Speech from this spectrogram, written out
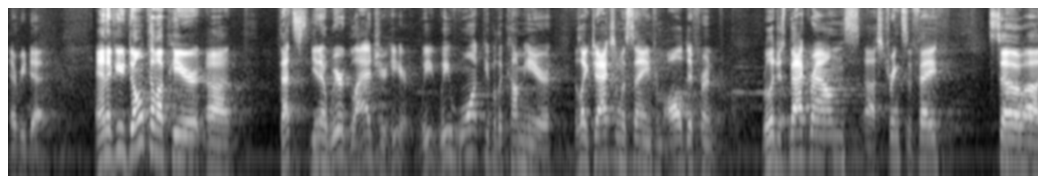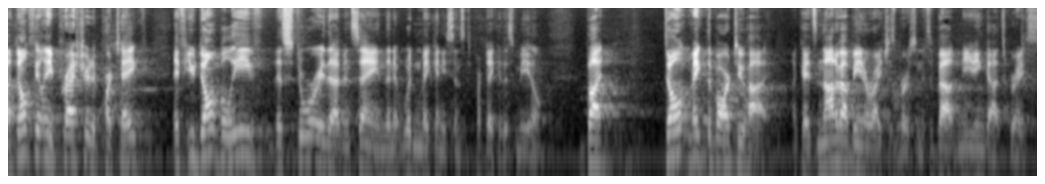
every day. And if you don't come up here, uh, that's, you know, we're glad you're here. We, we want people to come here. It's like Jackson was saying, from all different religious backgrounds, uh, strengths of faith. So uh, don't feel any pressure to partake. If you don't believe this story that I've been saying, then it wouldn't make any sense to partake of this meal. But don't make the bar too high. Okay, it's not about being a righteous person, it's about needing God's grace.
